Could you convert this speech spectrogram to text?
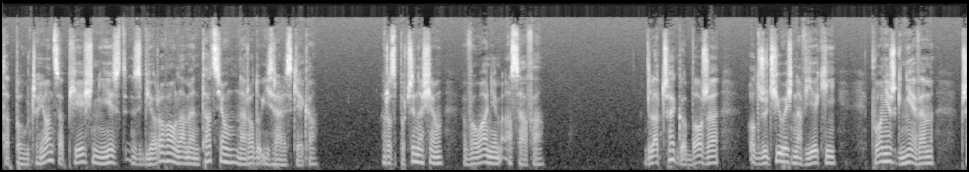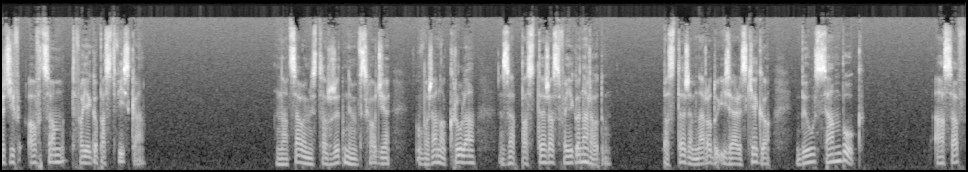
Ta pouczająca pieśń jest zbiorową lamentacją narodu izraelskiego. Rozpoczyna się wołaniem Asafa. Dlaczego, Boże, odrzuciłeś na wieki, płoniesz gniewem przeciw owcom Twojego pastwiska? Na całym starożytnym wschodzie uważano króla za pasterza swojego narodu. Pasterzem narodu izraelskiego był sam Bóg. Asaf,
